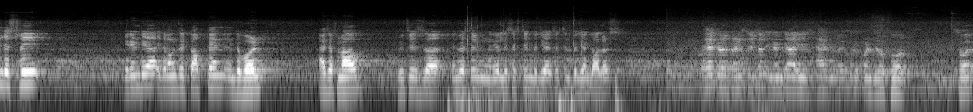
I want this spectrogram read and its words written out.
industry in India is among the top 10 in the world as of now, which is uh, investing nearly 16 billion, 16 billion dollars. Air travel penetration in India is at 0.04. So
